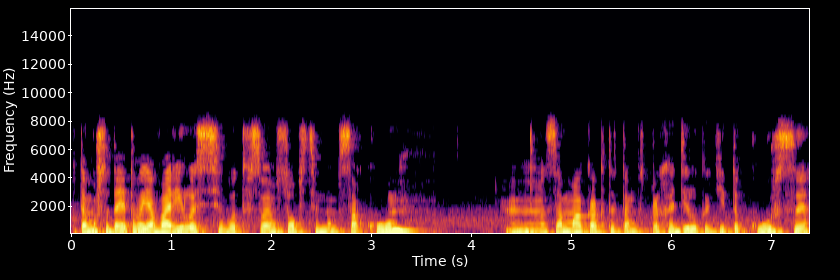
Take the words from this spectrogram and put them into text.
Потому что до этого я варилась вот в своем собственном соку, сама как-то там проходила какие-то курсы,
